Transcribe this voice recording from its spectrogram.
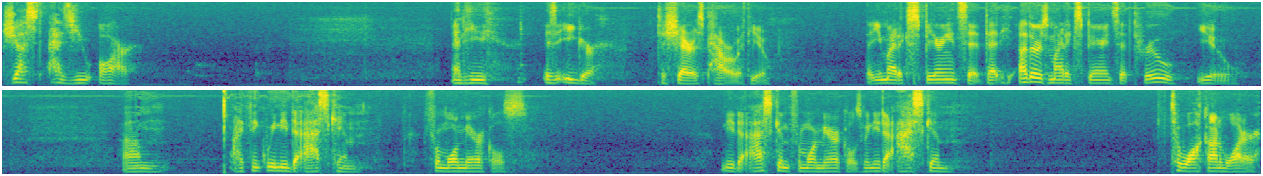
just as you are. And he is eager to share his power with you, that you might experience it, that others might experience it through you. Um, I think we need to ask him for more miracles. We need to ask Him for more miracles. We need to ask Him to walk on water.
